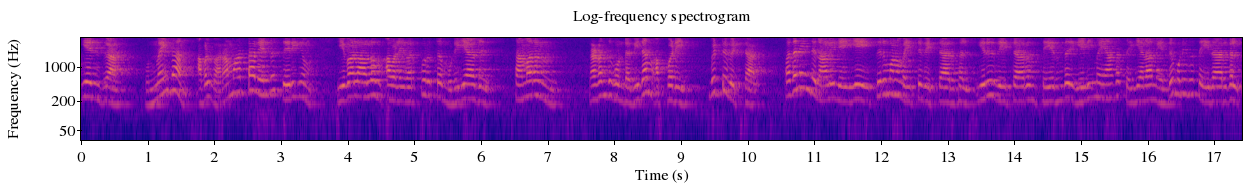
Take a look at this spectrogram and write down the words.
என்றான். உண்மைதான் அவள் வரமாட்டாள் என்று தெரியும். இவளாலும் அவளை வற்புறுத்த முடியாது. சமரன் நடந்து கொண்ட விதம் அப்படி. விட்டுவிட்டாள். பதினைந்து நாளிலேயே திருமணம் வைத்து விட்டார்கள். இரு வீட்டாரும் சேர்ந்து எளிமையாக செய்யலாம் என்று முடிவு செய்தார்கள்.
